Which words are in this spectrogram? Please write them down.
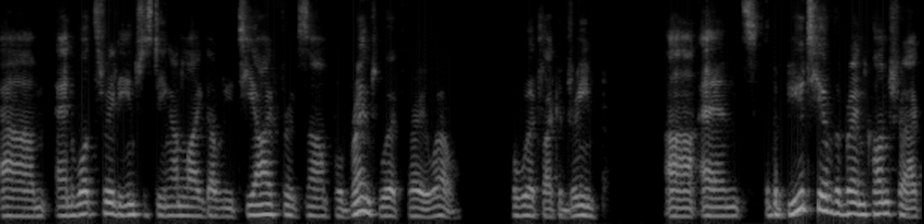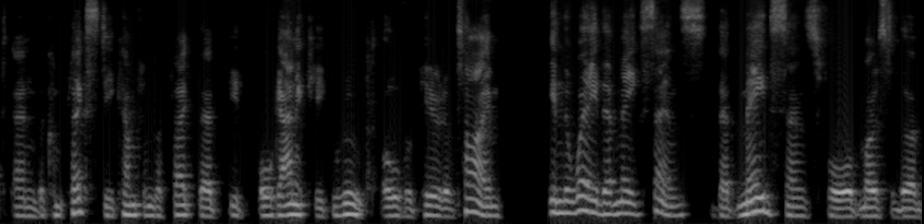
Um, and what's really interesting, unlike WTI, for example, Brent worked very well, it worked like a dream. Uh, and the beauty of the Brent contract and the complexity come from the fact that it organically grew over a period of time in the way that makes sense, that made sense for most of the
